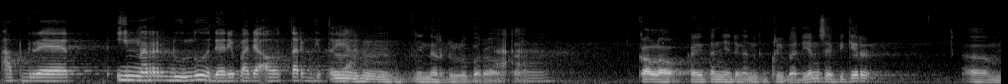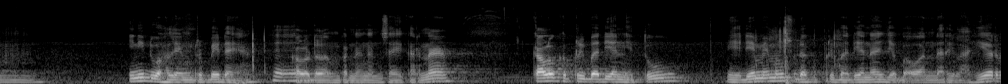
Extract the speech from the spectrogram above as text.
upgrade inner dulu daripada outer gitu ya. Mhm, inner dulu baru outer. Kalau kaitannya dengan kepribadian, saya pikir em, ini dua hal yang berbeda ya. Kalau dalam pandangan saya, karena kalau kepribadian itu, ya dia memang sudah kepribadian aja bawaan dari lahir,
